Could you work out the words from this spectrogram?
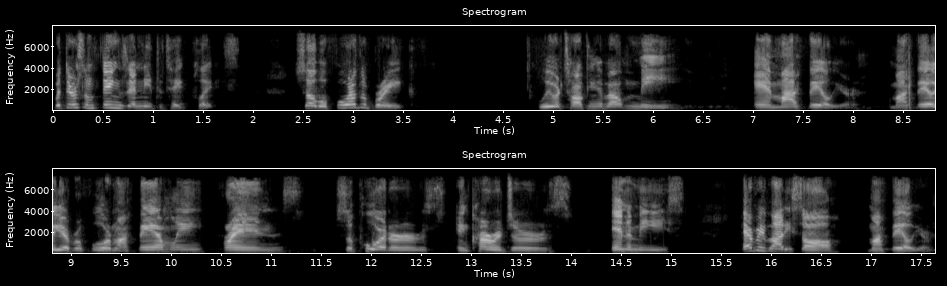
but there's some things that need to take place. So before the break, we were talking about me and my failure. My failure before my family, friends, supporters, encouragers, enemies. Everybody saw my failure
